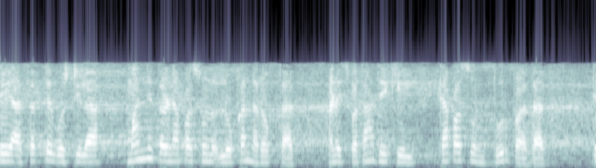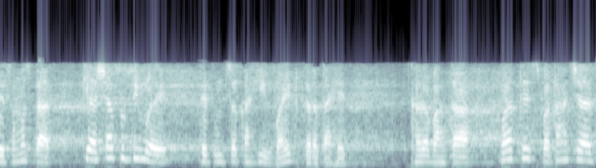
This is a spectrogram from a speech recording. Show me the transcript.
ते या सत्य गोष्टीला मान्य करण्यापासून लोकांना रोखतात आणि स्वतः देखील त्यापासून दूर पळतात. ते समजतात की अशा कृतीमुळे ते तुमचं काही वाईट करत आहेत. खरं पाहता व ते स्वतःच्याच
